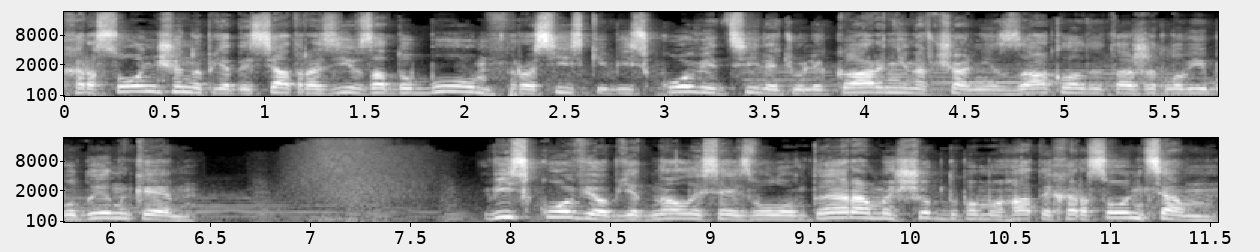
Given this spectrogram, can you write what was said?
Херсонщину 50 разів за добу. Російські військові цілять у лікарні, навчальні заклади та житлові будинки. Військові об'єдналися із волонтерами, щоб допомагати херсонцям.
